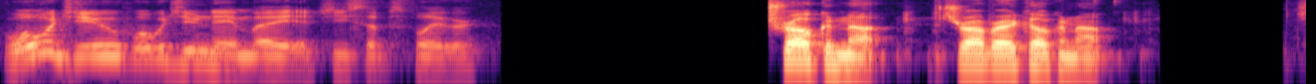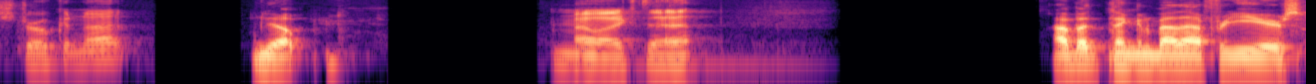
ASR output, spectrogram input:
what would you What would you name a, a G Supps flavor? Stroke-a-nut, strawberry coconut. Stroke a nut. Yep, Hmm. I like that. I've been thinking about that for years.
